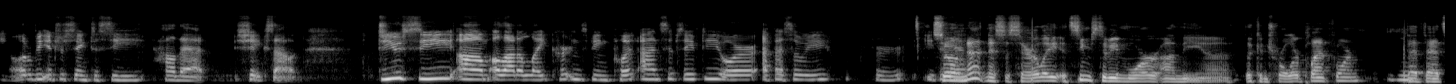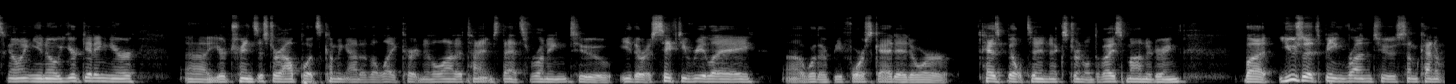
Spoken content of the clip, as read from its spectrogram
you know it'll be interesting to see how that shakes out. Do you see um, a lot of light curtains being put on CIP safety or FSOE for so not necessarily. It seems to be more on the uh, the controller platform mm-hmm. that that's going. You know you're getting your uh, your transistor outputs coming out of the light curtain and a lot of times that's running to either a safety relay uh, whether it be force guided or has built-in external device monitoring. But usually it's being run to some kind of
